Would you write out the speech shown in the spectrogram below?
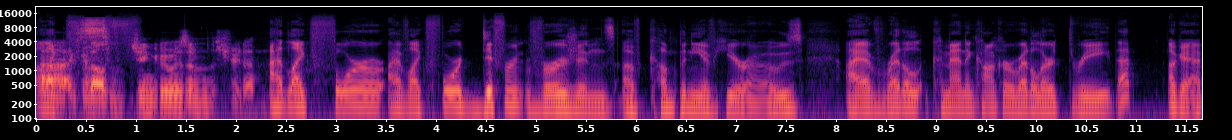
like ah, good old Jingoism, the shooter. I had like four. I have like four different versions of Company of Heroes. I have Red Al- Command and Conquer Red Alert Three. That okay? I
